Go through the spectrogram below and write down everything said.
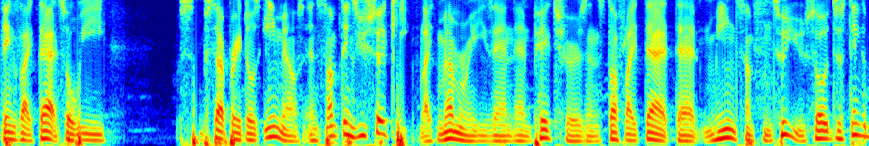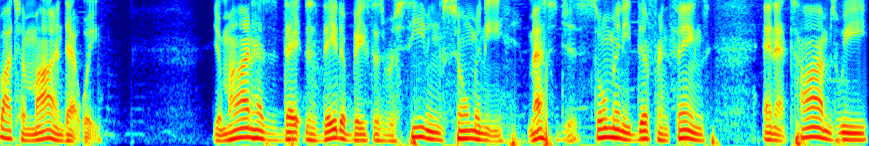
things like that. So we s- separate those emails. And some things you should keep like memories and and pictures and stuff like that that mean something to you. So just think about your mind that way. Your mind has this, da- this database that's receiving so many messages so many different things. And at times we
